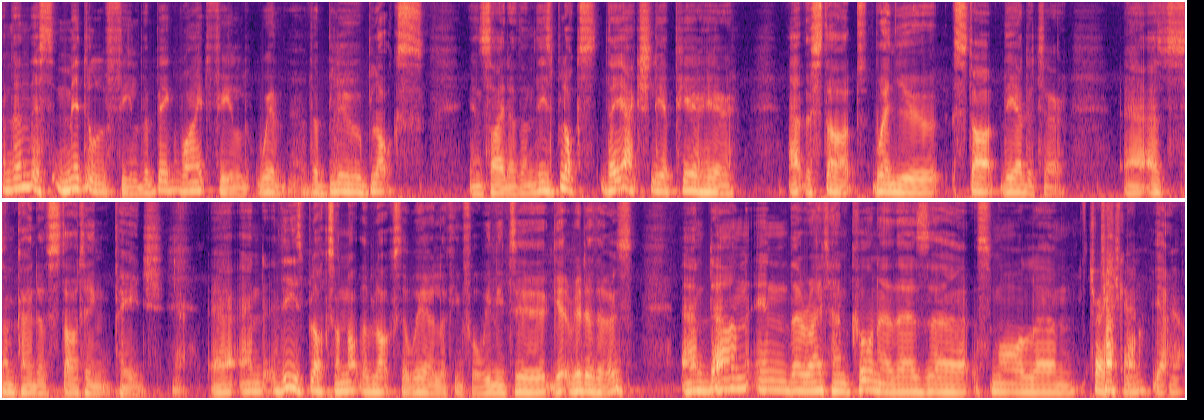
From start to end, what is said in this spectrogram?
And then this middle field, the big white field with the blue blocks inside of them. These blocks, they actually appear here at the start when you start the editor uh, as some kind of starting page. Yeah. Uh, and these blocks are not the blocks that we are looking for. We need to get rid of those. And down in the right-hand corner, there's a small um, Trash, can. can. Yeah,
